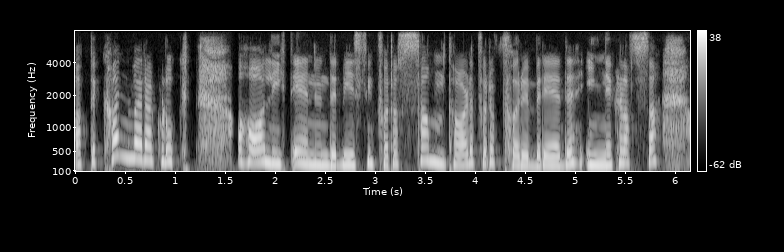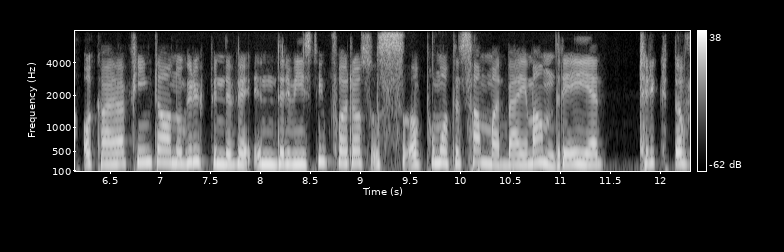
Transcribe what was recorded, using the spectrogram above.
at det kan være klokt å ha litt eneundervisning for å samtale, for å forberede inn i klasser. Og kan være fint å ha noe gruppeundervisning for å på en måte samarbeide med andre i et trygt og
